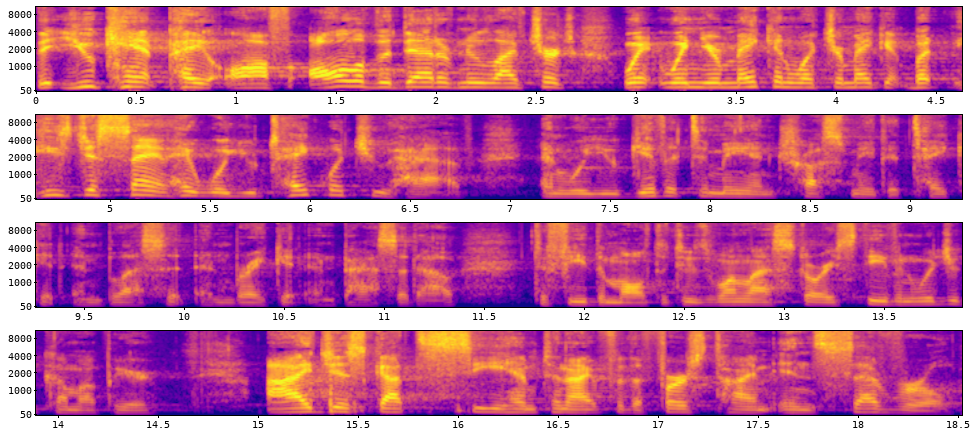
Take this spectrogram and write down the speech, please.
that you can't pay off all of the debt of New Life Church when, when, you're making what you're making. But he's just saying, hey, will you take what you have and will you give it to me and trust me to take it and bless it and break it and pass it out to feed the multitudes? One last story. Stephen, would you come up here? I just got to see him tonight for the first time in several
